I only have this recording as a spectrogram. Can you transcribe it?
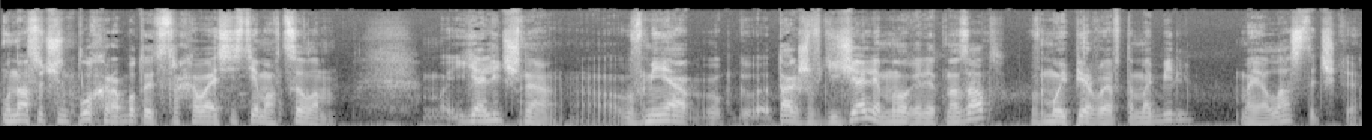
У нас очень плохо работает страховая система в целом. Я лично, в меня также въезжали много лет назад, в мой первый автомобиль, моя «Ласточка»,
